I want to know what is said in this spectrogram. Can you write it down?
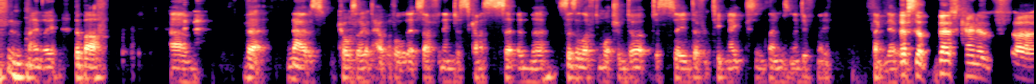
mainly the buff. Um, but no, it was cool. So I got to help with all of that stuff and then just kind of sit in the scissor lift and watch them do it, just see different techniques and things. And I definitely think that That's the best kind of uh,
